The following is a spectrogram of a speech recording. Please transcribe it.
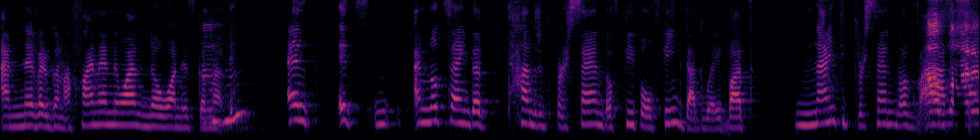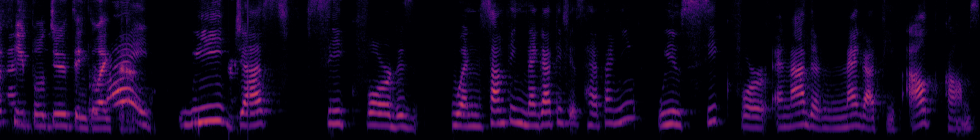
I'm never gonna find anyone. No one is gonna mm-hmm. and it's i'm not saying that 100% of people think that way but 90% of us. A lot of people do think like that. right we just seek for this when something negative is happening we'll seek for another negative outcomes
